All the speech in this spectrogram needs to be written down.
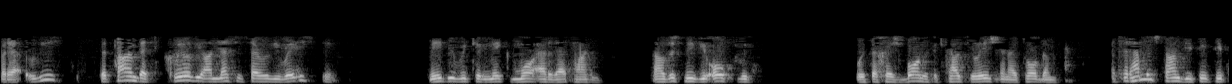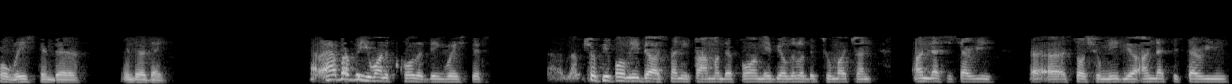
But at least the time that's clearly unnecessarily wasted, maybe we can make more out of that time. I'll just leave you off with with the cheshbon, with the calculation, I told them, I said, how much time do you think people waste in their, in their day? However you want to call it being wasted. I'm sure people maybe are spending time on their phone, maybe a little bit too much on unnecessary uh, uh social media, unnecessary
